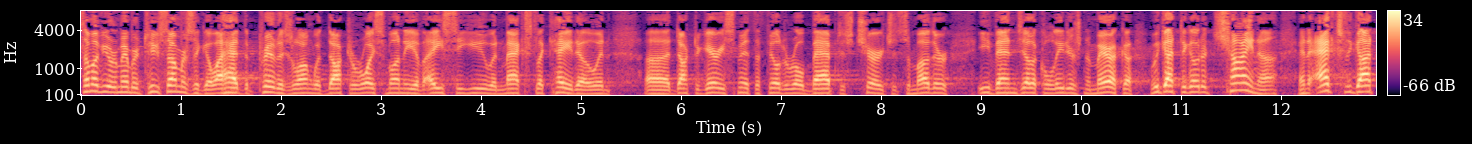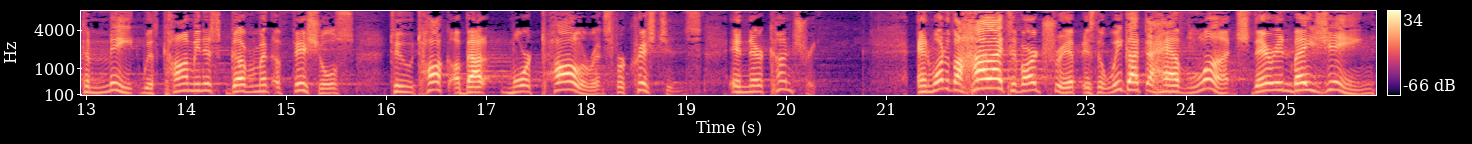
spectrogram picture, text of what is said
Some of you remember two summers ago, I had the privilege, along with Dr. Royce Money of ACU and Max Lucado and uh, Dr. Gary Smith of Fielder Road Baptist Church and some other evangelical leaders in America. We got to go to China and actually got to meet with communist government officials to talk about more tolerance for Christians in their country. And one of the highlights of our trip is that we got to have lunch there in Beijing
